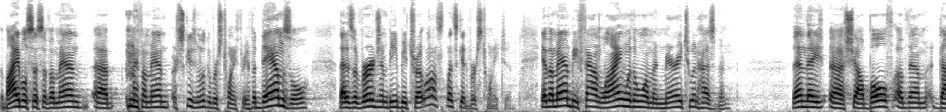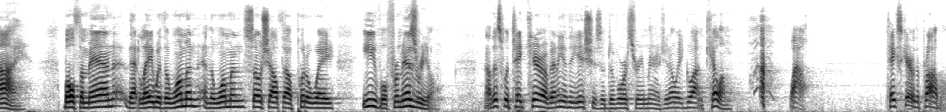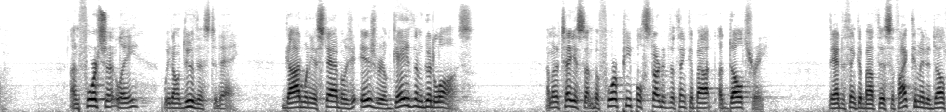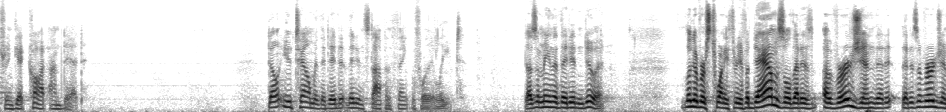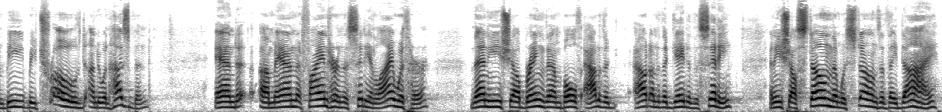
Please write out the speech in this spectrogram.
The Bible says, if a man, uh, if a man, excuse me, look at verse 23. If a damsel that is a virgin be betrothed, well, let's, let's get verse 22. If a man be found lying with a woman married to an husband, then they uh, shall both of them die. Both the man that lay with the woman and the woman, so shalt thou put away evil from Israel. Now, this would take care of any of the issues of divorce or remarriage. You know, you go out and kill them. wow. Takes care of the problem. Unfortunately, we don't do this today. God, when He established Israel, gave them good laws. I'm going to tell you something. Before people started to think about adultery, they had to think about this if I commit adultery and get caught, I'm dead. Don't you tell me that they, did, they didn't stop and think before they leaped. Doesn't mean that they didn't do it. Look at verse 23. If a damsel that is a virgin, that, that is a virgin, be betrothed unto an husband, and a man find her in the city and lie with her, then ye shall bring them both out of the out under the gate of the city, and he shall stone them with stones that they die.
